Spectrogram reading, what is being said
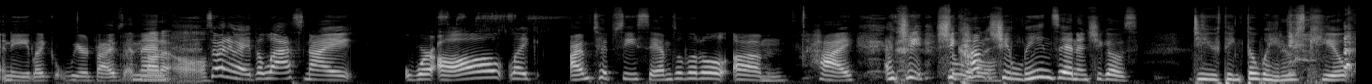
any like weird vibes. And then, Not at all. so anyway, the last night we're all like. I'm tipsy. Sam's a little um high, and she she comes. She leans in and she goes, "Do you think the waiter's cute?"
